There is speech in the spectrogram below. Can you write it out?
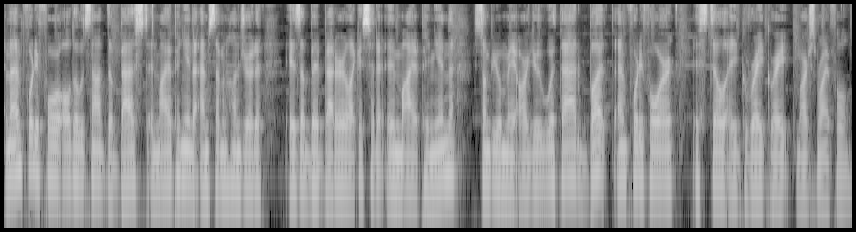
And the M44, although it's not the best, in my opinion, the M700 is a bit better, like I said, in my opinion. Some people may argue with that, but the M44 is still a great, great marksman rifle.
